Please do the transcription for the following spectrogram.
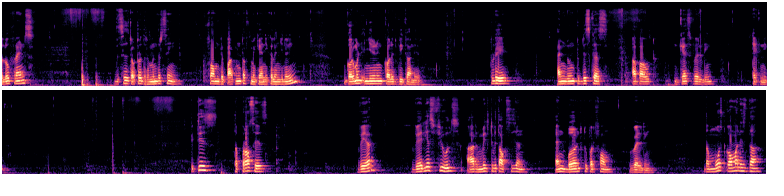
Hello friends, this is Dr. Dharmender Singh from Department of Mechanical Engineering, Government Engineering College Bikaner. Today I am going to discuss about gas welding technique. It is the process where various fuels are mixed with oxygen and burned to perform welding. The most common is the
